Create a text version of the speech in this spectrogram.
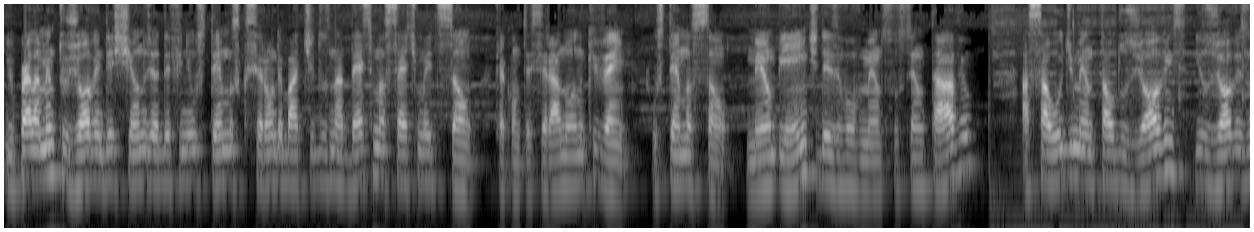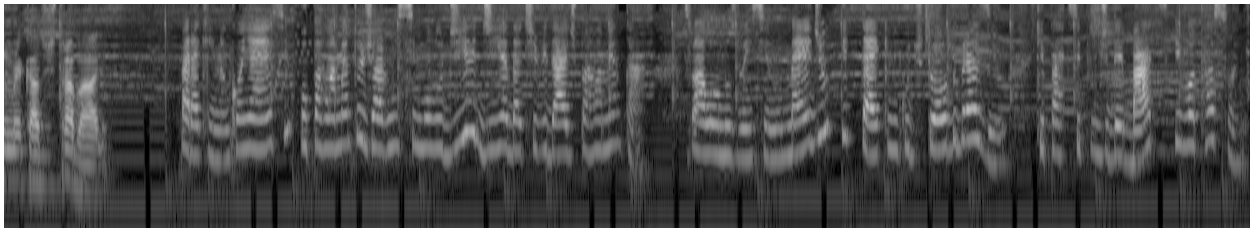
E o Parlamento Jovem deste ano já definiu os temas que serão debatidos na 17ª edição, que acontecerá no ano que vem. Os temas são Meio Ambiente e Desenvolvimento Sustentável, a saúde mental dos jovens e os jovens no mercado de trabalho. Para quem não conhece, o Parlamento Jovem simula o dia a dia da atividade parlamentar. São alunos do ensino médio e técnico de todo o Brasil, que participam de debates e votações.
